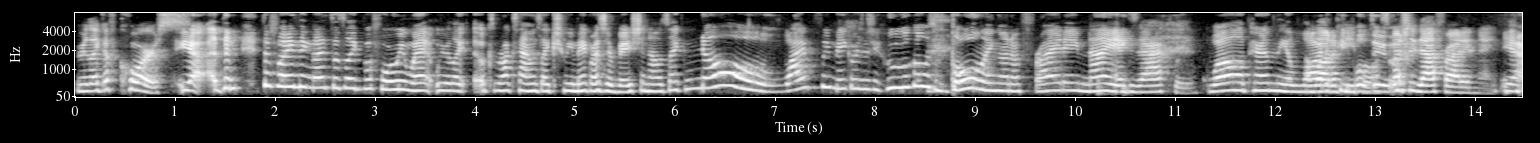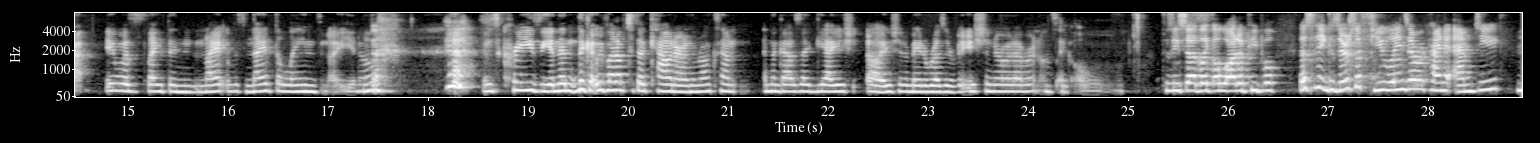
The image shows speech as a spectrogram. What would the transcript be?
we were like, of course. Yeah, and then the funny thing was, was like before we went, we were like, Roxanne was like, "Should we make reservation?" I was like, "No, why would we make reservation? Who goes bowling on a Friday night?" Exactly. Well, apparently a A lot, of people, do. especially that Friday night. Yeah, it was like the night. It was night of the lanes night. You know, it was crazy. And then the guy, we went up to the counter, and the Roxanne and the guy was like, "Yeah, you should. Uh, you should have made a reservation or whatever." And I was like, "Oh." Because he said like a lot of people. That's the thing. Because there's a few lanes that were kind of empty, but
